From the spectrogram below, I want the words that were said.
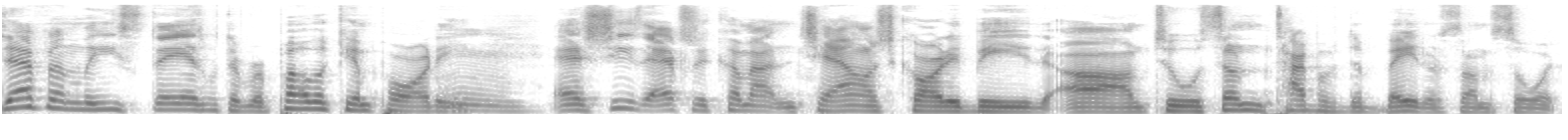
definitely stands with the Republican Party, Mm. and she's actually come out and challenged Cardi B um, to some type of debate of some sort.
